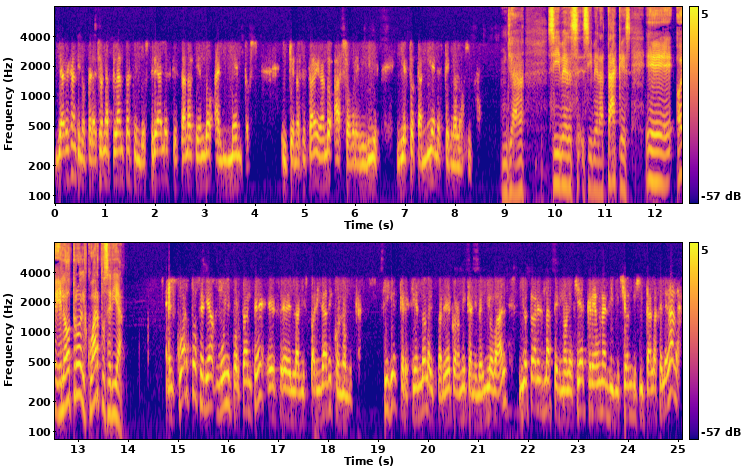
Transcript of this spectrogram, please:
Ya dejan sin operación a plantas industriales que están haciendo alimentos y que nos están ayudando a sobrevivir. Y esto también es tecnológico. Ya, ciber, ciberataques. Eh, el otro, el cuarto sería. El cuarto sería muy importante, es eh, la disparidad económica. Sigue creciendo la disparidad económica a nivel global y otra vez la tecnología crea una división digital acelerada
